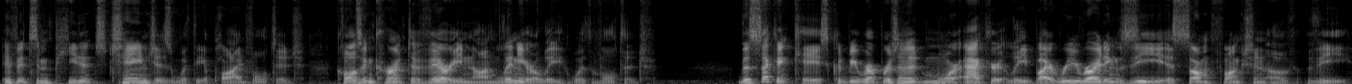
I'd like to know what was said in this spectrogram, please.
if its impedance changes with the applied voltage, causing current to vary nonlinearly with voltage. The second case could be represented more accurately by rewriting Z as some function of V.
